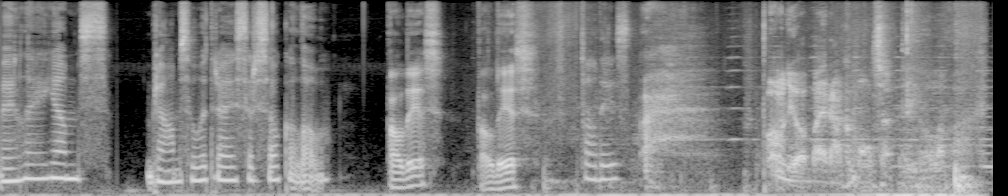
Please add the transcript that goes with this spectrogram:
vēlējams Brāmas otrais ar Sokolovu. Paldies! Paldies! Paldies. Un jo vairāk Mozarta, jo labāk!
